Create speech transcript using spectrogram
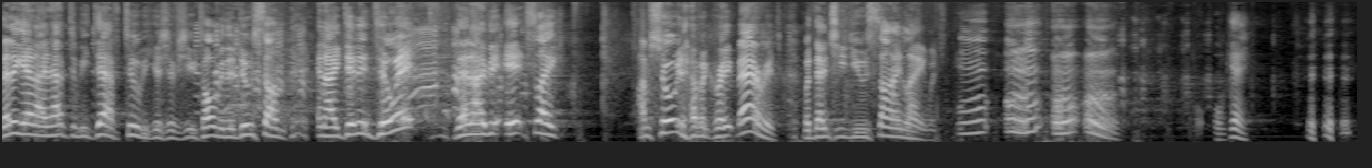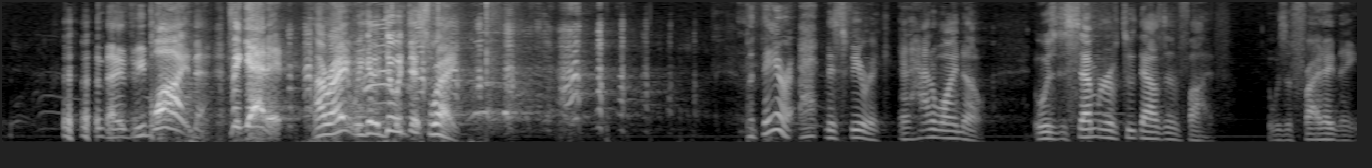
Then again, I'd have to be deaf too, because if she told me to do something and I didn't do it, then I it's like, I'm sure we'd have a great marriage. But then she'd use sign language. Mm, mm, mm, okay. I have to be blind then. Forget it. All right? We're to do it this way. But they are atmospheric. And how do I know? It was December of 2005. It was a Friday night.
